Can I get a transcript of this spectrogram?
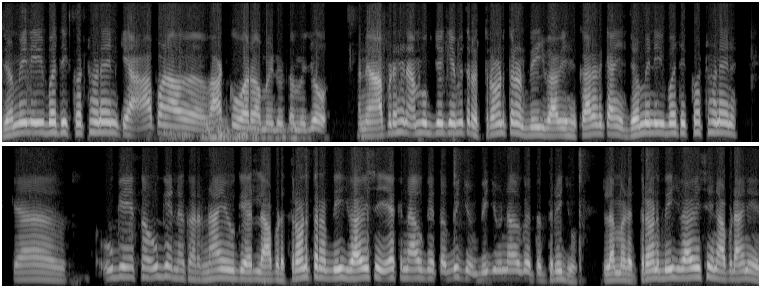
જમીન એવી બધી કઠણ હે કે આ પણ વાકું વરવા માંડ્યું, તમે જો. અને આપણે છે ને અમુક જગ્યાએ મિત્રો ત્રણ ત્રણ બીજ વાવી છે. કારણ કે અહીંયા જમીન એવી બધી કઠણ હે ને કે ઉગે તો ઉગે, નકર ના ઉગે એટલે આપણે ત્રણ ત્રણ બીજ વાવી છે. એક ના ઉગે તો બીજું બીજું ના ઉગે તો ત્રીજું. એટલે અમારે ત્રણ બીજ વાવી છે ને આપણે આની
